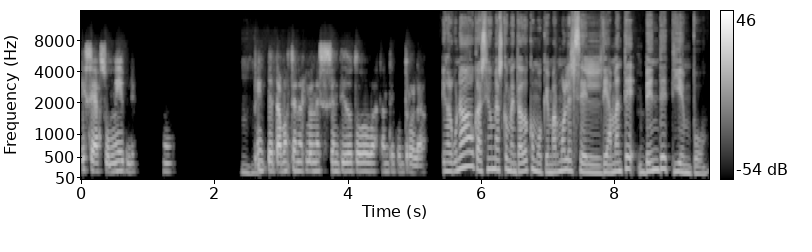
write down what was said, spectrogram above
que sea asumible. Intentamos tenerlo en ese sentido todo bastante controlado. En alguna ocasión me has comentado como que Mármoles el diamante vende tiempo.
